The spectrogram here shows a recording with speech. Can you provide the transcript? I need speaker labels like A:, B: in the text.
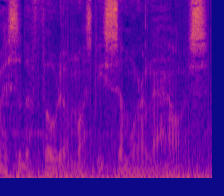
A: The rest of the photo must be somewhere in the house.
